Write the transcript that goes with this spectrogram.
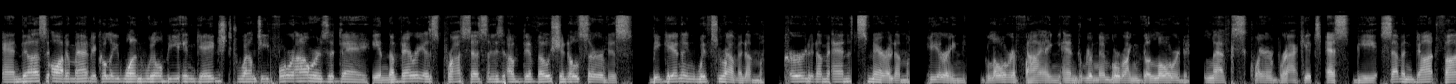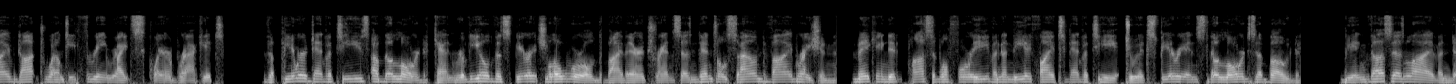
and thus automatically one will be engaged 24 hours a day in the various processes of devotional service, beginning with Sravanam, Kirtanam, and Smaranam, hearing, glorifying, and remembering the Lord. Left square bracket SB 7.5.23 right square bracket. The pure devotees of the Lord can reveal the spiritual world by their transcendental sound vibration, making it possible for even a neophyte devotee to experience the Lord's abode. Being thus enlivened,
